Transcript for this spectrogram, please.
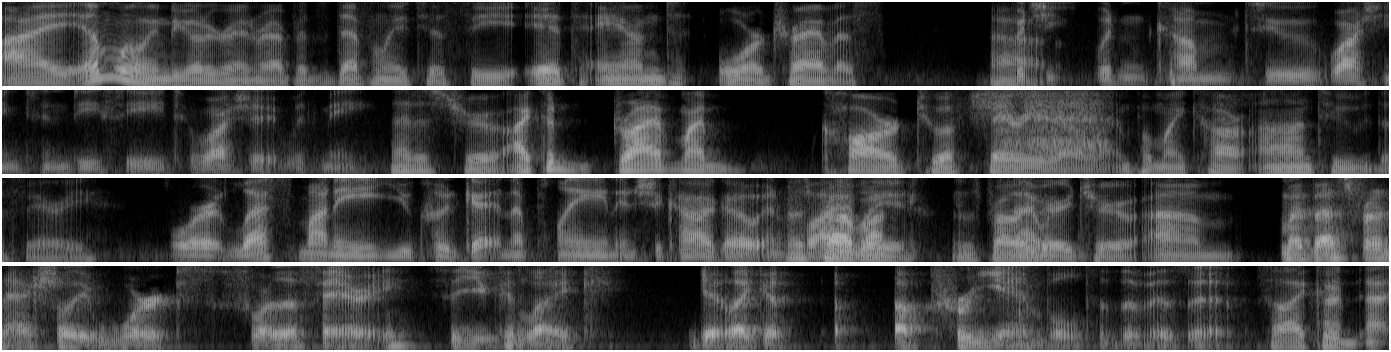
I am willing to go to Grand Rapids definitely to see it and or Travis. Uh, But you wouldn't come to Washington D.C. to watch it with me. that is true. I could drive my car to a ferry though and put my car onto the ferry. For less money, you could get in a plane in Chicago and That's fly to probably Washington. that's probably I would- very true. Um, My best friend actually works for the ferry, so you could like get like a a, a preamble to the visit. so I could. I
